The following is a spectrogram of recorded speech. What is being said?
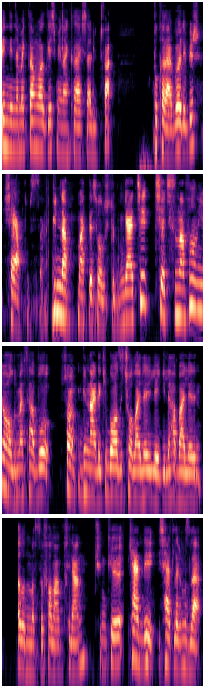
beni dinlemekten vazgeçmeyin arkadaşlar lütfen. Bu kadar böyle bir şey yaptım size. Gündem maddesi oluşturdum. Gerçi şey açısından falan iyi oldu. Mesela bu son günlerdeki Boğaziçi olaylarıyla ilgili haberlerin alınması falan filan. Çünkü kendi şartlarımızla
